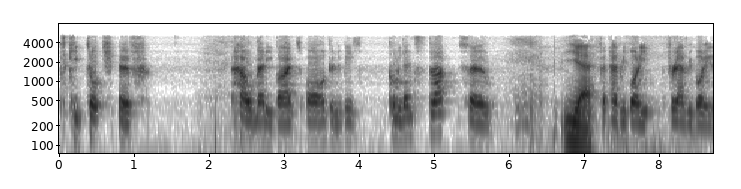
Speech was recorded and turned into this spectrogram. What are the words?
to keep touch of how many bikes are going to be coming into that. So yeah for everybody, for everybody,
